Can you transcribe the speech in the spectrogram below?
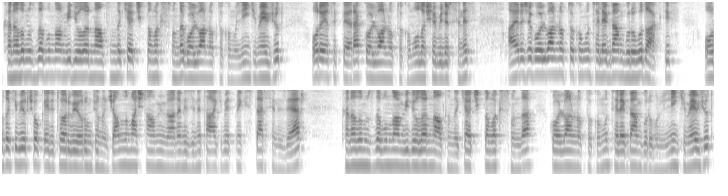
Kanalımızda bulunan videoların altındaki açıklama kısmında golvar.com'un linki mevcut. Oraya tıklayarak golvar.com'a ulaşabilirsiniz. Ayrıca golvar.com'un Telegram grubu da aktif. Oradaki birçok editör ve yorumcunun canlı maç tahmin ve analizini takip etmek isterseniz eğer kanalımızda bulunan videoların altındaki açıklama kısmında golvar.com'un Telegram grubunun linki mevcut.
